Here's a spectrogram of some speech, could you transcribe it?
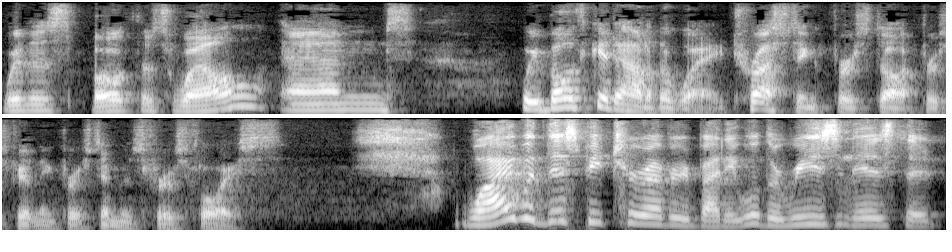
with us both as well, and we both get out of the way, trusting first thought, first feeling, first image, first voice. Why would this be true, everybody? Well, the reason is that,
